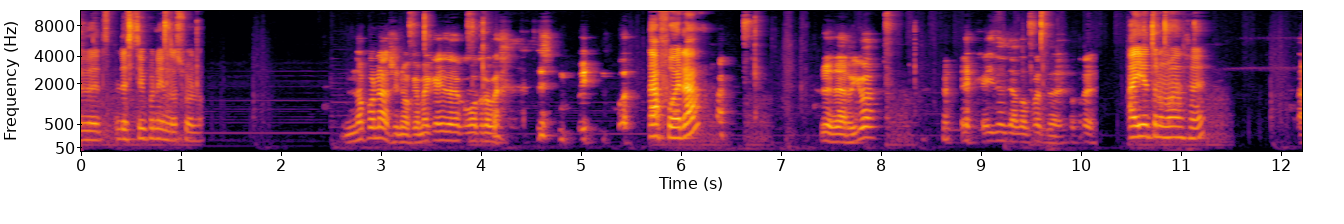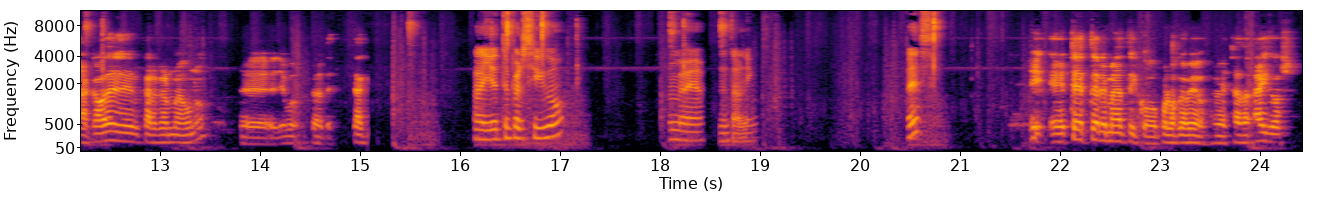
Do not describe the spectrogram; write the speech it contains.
le, le estoy poniendo suelo. No por nada, sino que me he caído de cuatro veces. ¿Está afuera? Desde arriba. He caído ya dos veces, o tres. Hay otro más, ¿eh? Acabo de cargarme a uno. Eh, llevo, espérate. Está aquí. Vale, yo te persigo. No me voy a enfrentar ninguno. ¿Ves? Sí, este es telemático, por lo que veo. Hay dos.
